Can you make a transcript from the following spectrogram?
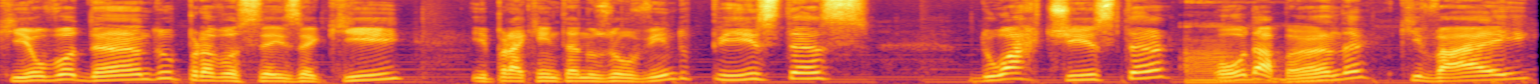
que eu vou dando pra vocês aqui e pra quem tá nos ouvindo pistas do artista Ah. ou da banda que vai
